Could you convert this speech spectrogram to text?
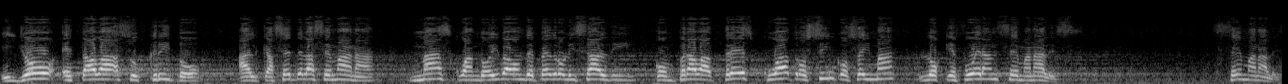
Y yo estaba suscrito al cassette de la semana, más cuando iba donde Pedro Lizaldi, compraba tres, cuatro, cinco, seis más, los que fueran semanales. Semanales.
